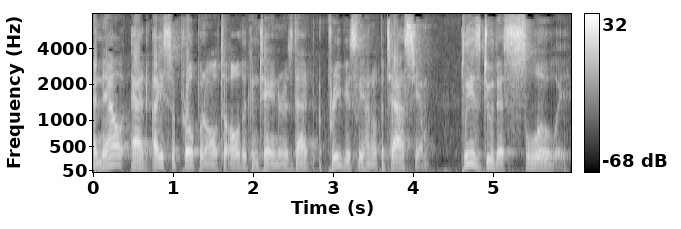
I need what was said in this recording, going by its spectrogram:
And now add isopropanol to all the containers that previously handled potassium. Please do this slowly.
